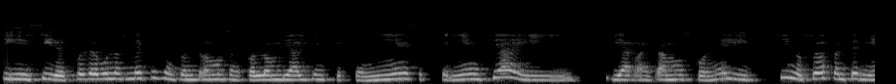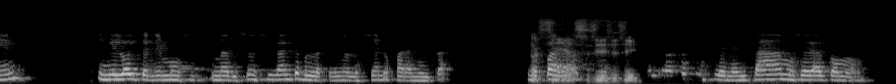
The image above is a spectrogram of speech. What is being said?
Y sí, después de algunos meses encontramos en Colombia alguien que tenía esa experiencia y, y arrancamos con él y sí, nos fue bastante bien. En él hoy tenemos una visión gigante, pero la tecnología no para nunca. No para. sí, sí, sí. El rato que implementamos era como,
